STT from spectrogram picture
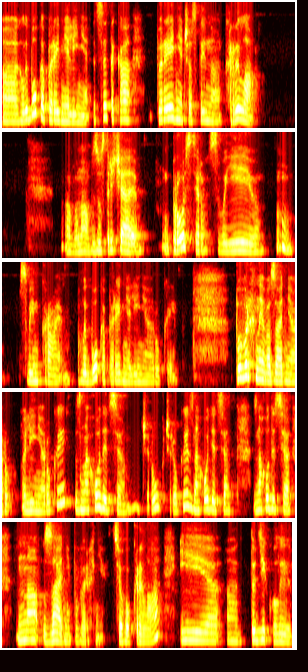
Глибока передня лінія це така передня частина крила. Вона зустрічає простір своєю, ну, своїм краєм. Глибока передня лінія руки. Поверхнева задня лінія руки знаходиться, чи рук, чи руки знаходяться, знаходиться на задній поверхні цього крила. І е, тоді, коли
